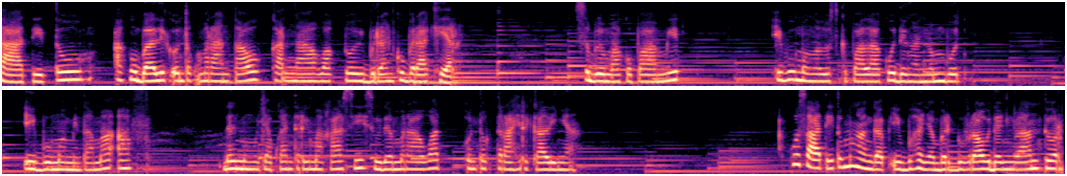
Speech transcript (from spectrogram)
Saat itu, aku balik untuk merantau karena waktu liburanku berakhir. Sebelum aku pamit, ibu mengelus kepalaku dengan lembut. Ibu meminta maaf dan mengucapkan terima kasih sudah merawat untuk terakhir kalinya. Aku saat itu menganggap ibu hanya bergurau dan ngelantur.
